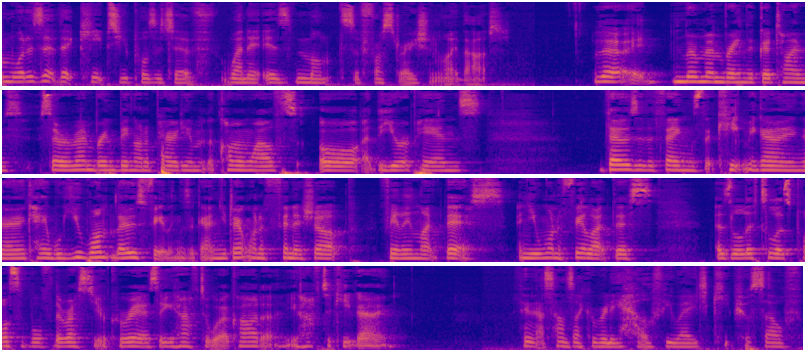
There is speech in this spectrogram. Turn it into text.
And what is it that keeps you positive when it is months of frustration like that? The remembering the good times, so remembering being on a podium at the Commonwealths or at the Europeans, those are the things that keep me going. and Going, okay, well, you want those feelings again. You don't want to finish up feeling like this, and you want to feel like this as little as possible for the rest of your career. So you have to work harder. You have to keep going. I think that sounds like a really healthy way to keep yourself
